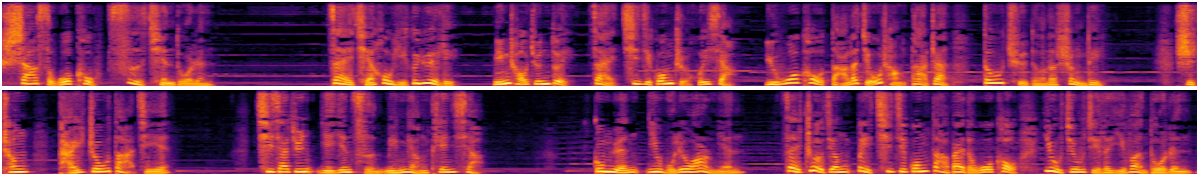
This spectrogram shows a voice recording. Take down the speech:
杀死倭寇四千多人。在前后一个月里，明朝军队在戚继光指挥下与倭寇打了九场大战，都取得了胜利，史称台州大捷。戚家军也因此名扬天下。公元一五六二年，在浙江被戚继光大败的倭寇又纠集了一万多人，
